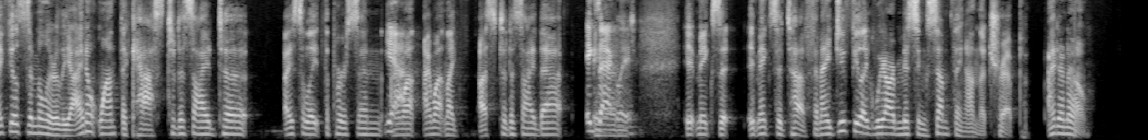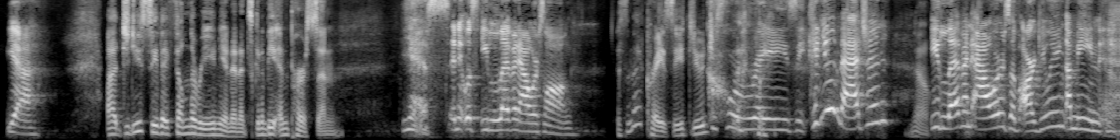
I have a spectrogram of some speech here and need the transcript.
I feel similarly. I don't want the cast to decide to isolate the person. Yeah, I want I want like us to decide that. Exactly. And it makes it it makes it tough. And I do feel like we are missing something on the trip. I don't know. Yeah. Uh, did you see they filmed the reunion and it's going to be in person? Yes, and it was 11 hours long. Isn't that crazy? Do you just crazy? Can you imagine? No. 11 hours of arguing? I mean, no.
